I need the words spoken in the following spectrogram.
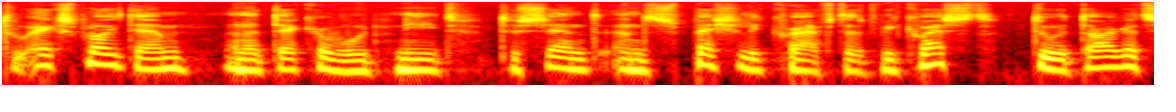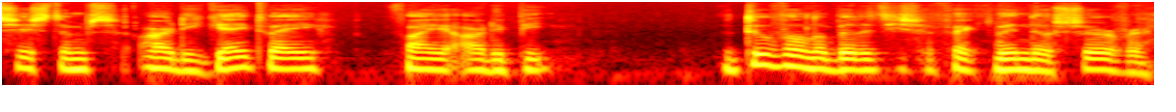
To exploit them, an attacker would need to send a specially crafted request to a target system's RD gateway via RDP. The two vulnerabilities affect Windows Server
